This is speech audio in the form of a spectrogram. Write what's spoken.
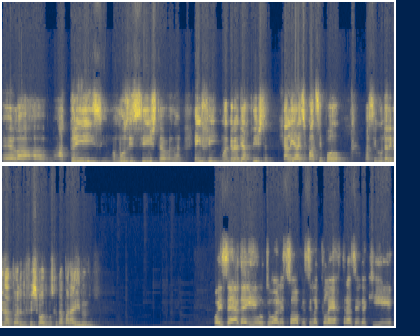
ela atriz, uma musicista, né? enfim, uma grande artista, que aliás participou da segunda eliminatória do Festival de Música da Paraíba. Viu? Pois é, Deildo, olha só, Priscila Clare trazendo aqui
